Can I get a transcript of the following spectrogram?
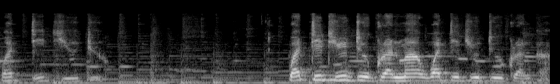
What did you do? What did you do, grandma? What did you do, grandpa?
